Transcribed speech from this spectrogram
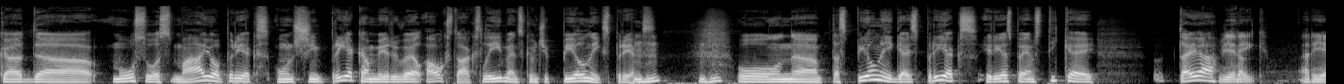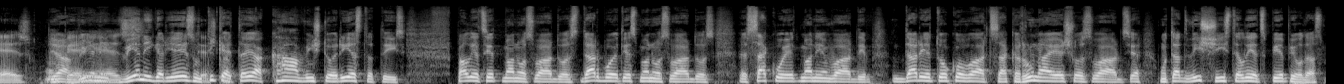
kad uh, mūsos mājo prieks, un šim priekam ir vēl augstāks līmenis, ka viņš ir pilnīgs prieks. Mm -hmm. Mm -hmm. Un uh, tas pilnīgais prieks ir iespējams tikai tajā, vienīgi. Ka, ar Jēzu. Jā, vienīgi, Jēzus. vienīgi ar Jēzu un Tieši tikai tā. tajā, kā viņš to ir iestatījis. Palieciet manos vārdos, darbojieties manos vārdos, sekojiet maniem vārdiem, dariet to, ko vārds saka, runājiet šos vārdus, ja? un tad viss šīs lietas piepildās.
